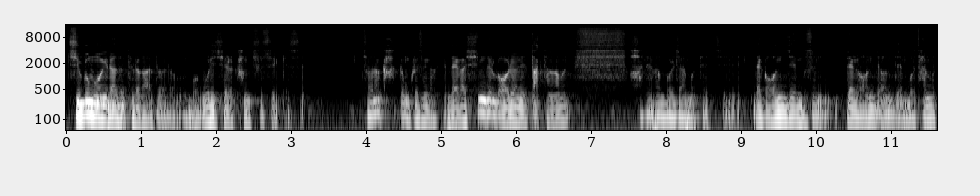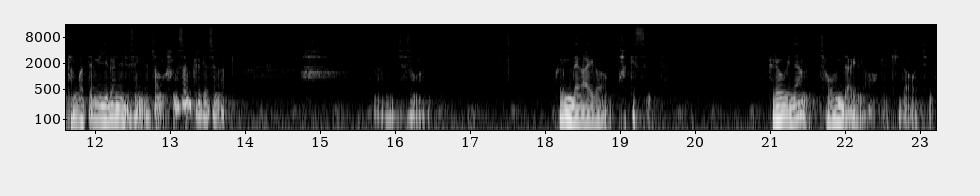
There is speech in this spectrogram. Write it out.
쥐구멍이라도 들어가도 여러분 뭐 우리 죄를 감출 수 있겠어요? 저는 가끔 그 생각해요. 내가 힘들고 어려운 일 딱 당하면 아, 내가 뭘 잘못했지. 내가 언제 무슨 내가 언제 언제 뭐 잘못한 것 때문에 이런 일이. 저는 항상 그렇게 생각해요. 아, 하나님 죄송합니다. 그럼 내가 이거 받겠습니다. 그리고 그냥 저 혼자 이렇게 기도하고 지나.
